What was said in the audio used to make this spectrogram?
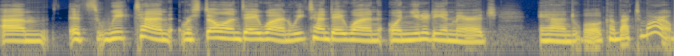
um, it's week 10. We're still on day one, week 10, day one on unity in marriage. And we'll come back tomorrow.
